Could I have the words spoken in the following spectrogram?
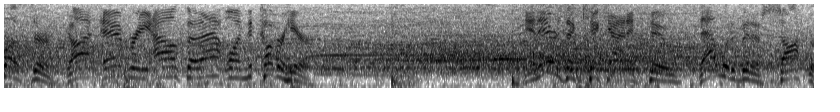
buster. Got every ounce of that one. The cover here. A kick at it, too. That would have been a shocker.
